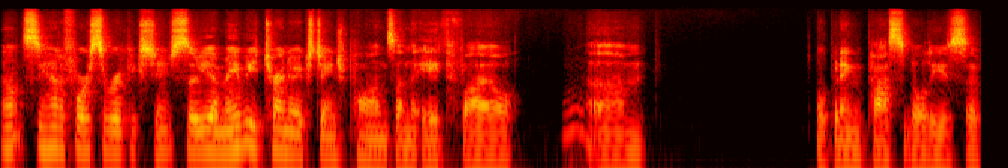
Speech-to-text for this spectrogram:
I don't see how to force a rook exchange. So yeah, maybe trying to exchange pawns on the eighth file. Um, opening possibilities of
